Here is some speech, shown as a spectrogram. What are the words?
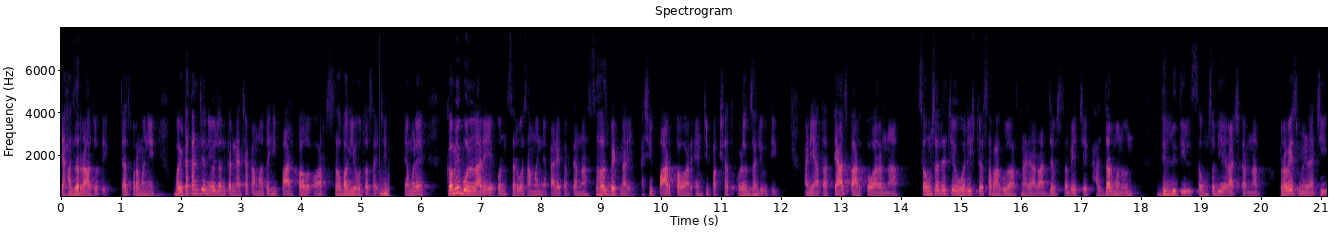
ते हजर राहत होते. त्याचप्रमाणे बैठकांचे नियोजन करण्याच्या कामातही पार्थ पवार सहभागी होत असायचे. त्यामुळे कमी बोलणारे पण सर्वसामान्य कार्यकर्त्यांना सहज भेटणारे अशी पार्थ पवार यांची पक्षात ओळख झाली होती. आणि आता त्याच पार्थ पवारांना संसदेचे वरिष्ठ सभागृह असणाऱ्या राज्यसभेचे खासदार म्हणून दिल्लीतील संसदीय राजकारणात प्रवेश मिळण्याची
